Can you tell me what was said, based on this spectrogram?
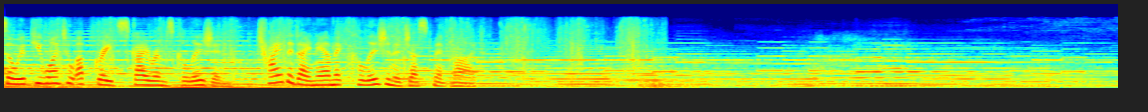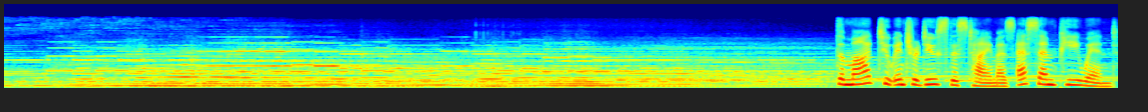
So if you want to upgrade Skyrim's collision, try the Dynamic Collision Adjustment mod. The mod to introduce this time is SMP Wind.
